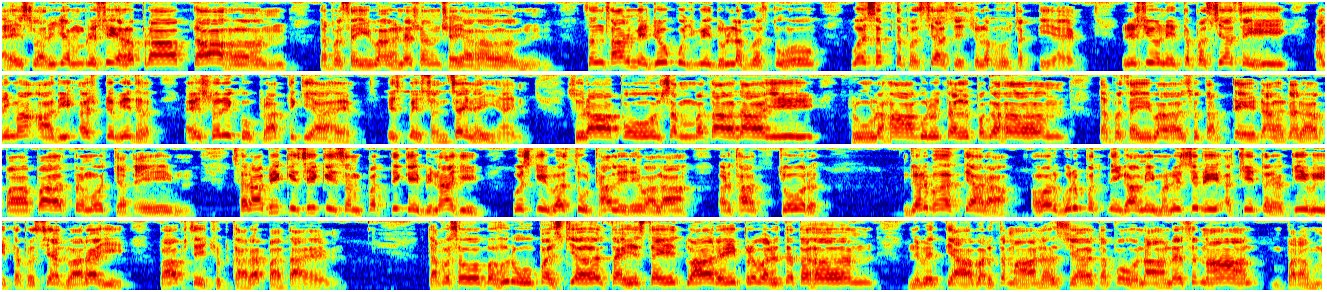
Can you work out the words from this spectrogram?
ऐश्वर्य ऋषय प्राप्ता, तपसैव न संशय। संसार में जो कुछ भी दुर्लभ वस्तु हो, वह सब तपस्या से सुलभ हो सकती है। ऋषियों ने तपस्या से ही अणिमा आदि अष्टविध ऐश्वर्य को प्राप्त किया है। इसमें संशय नहीं है। सुरापो सम्मतादायी भ्रूण गुरुतल्पग। तपसैव सुतप्ते नर पापात प्रमोचते शराबी किसी की संपत्ति के बिना ही उसकी वस्तु उठा लेने वाला, अर्थात चोर गर्भ हत्यारा और गुरुपत्नीगामी मनुष्य भी अच्छी तरह की हुई तपस्या द्वारा ही पाप से छुटकारा पाता है। तपसो तैस्तय द्वार प्रवर्तत। निवृत्त्या वर्तमान से तपोनान स्नान परम।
